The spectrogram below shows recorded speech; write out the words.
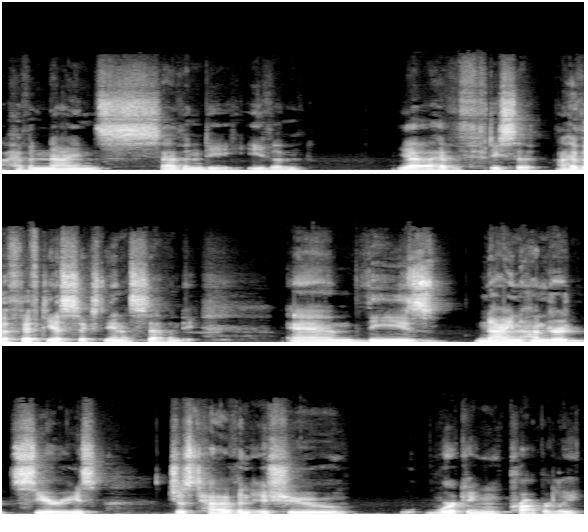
I have a 970 even. Yeah, I have a 50. I have a 50, a 60, and a 70 and these 900 series just have an issue working properly.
